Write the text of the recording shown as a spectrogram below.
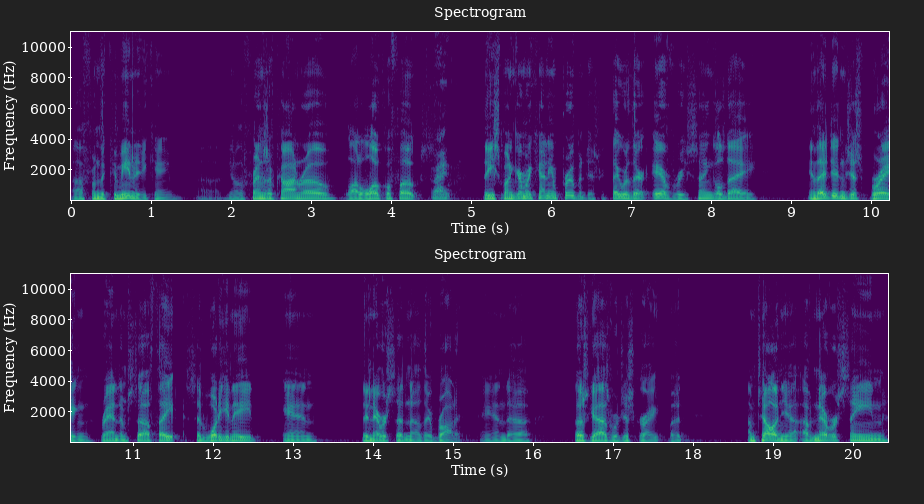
uh, from the community came. Uh, you know, the Friends of Conroe, a lot of local folks, Right. The East Montgomery County Improvement District. They were there every single day, and they didn't just bring random stuff. They said, "What do you need?" and they never said no. They brought it, and uh, those guys were just great. But I'm telling you, I've never seen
